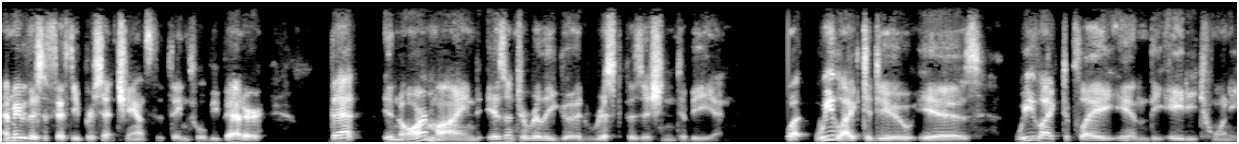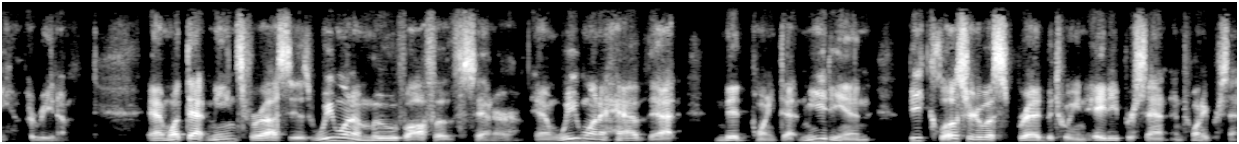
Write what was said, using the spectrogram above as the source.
and maybe there's a 50% chance that things will be better, that in our mind, isn't a really good risk position to be in. What we like to do is we like to play in the 80-20 arena. And what that means for us is we want to move off of center and we want to have that midpoint, that median, be closer to a spread between 80% and 20%,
